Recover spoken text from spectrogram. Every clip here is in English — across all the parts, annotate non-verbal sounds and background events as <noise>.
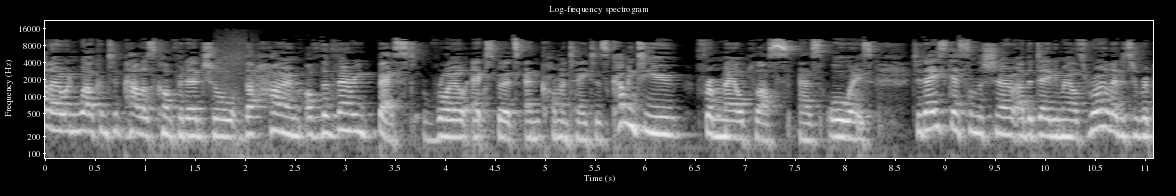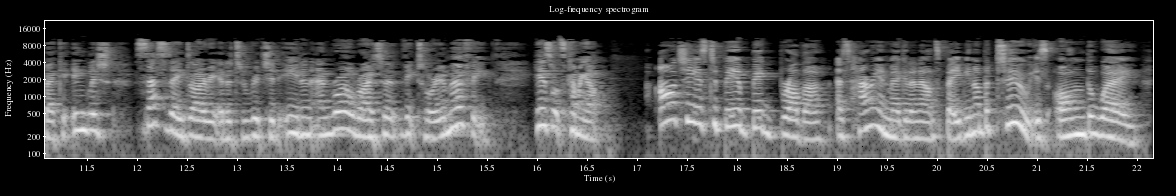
Hello and welcome to Palace Confidential, the home of the very best royal experts and commentators coming to you from Mail Plus as always. Today's guests on the show are the Daily Mail's royal editor Rebecca English, Saturday Diary editor Richard Eden and royal writer Victoria Murphy. Here's what's coming up. Archie is to be a big brother as Harry and Meghan announce baby number two is on the way.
